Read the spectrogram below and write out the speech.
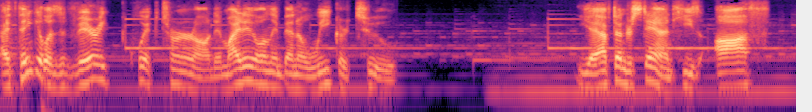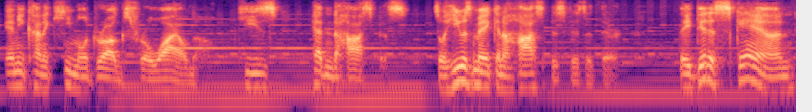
I think it was a very quick turnaround. It might have only been a week or two. You have to understand, he's off any kind of chemo drugs for a while now. He's heading to hospice. So he was making a hospice visit there. They did a scan,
